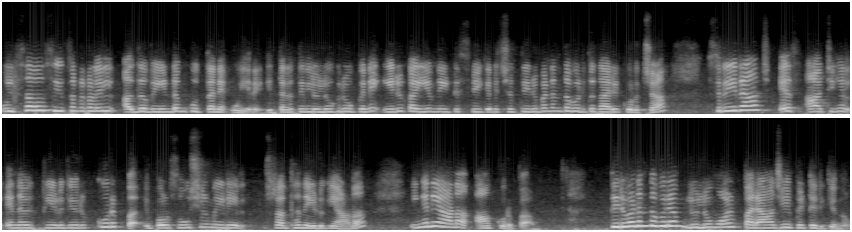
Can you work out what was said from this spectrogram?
ഉത്സവ സീസണുകളിൽ അത് വീണ്ടും കുത്തനെ ഉയരെ. ഇത്തരത്തിൽ ലുലു ഗ്രൂപ്പിനെ ഇരു കൈയും നീട്ടി സ്വീകരിച്ച തിരുവനന്തപുരത്തുകാരെ കുറിച്ച് ശ്രീരാജ് എസ് ആറ്റിങ്ങൽ എന്ന വ്യക്തി എഴുതിയ ഒരു കുറിപ്പ് ഇപ്പോൾ സോഷ്യൽ മീഡിയയിൽ ശ്രദ്ധ നേടുകയാണ്. ഇങ്ങനെയാണ് ആ കുറിപ്പ്. തിരുവനന്തപുരം ലുലു മോൾ പരാജയപ്പെട്ടിരിക്കുന്നു.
